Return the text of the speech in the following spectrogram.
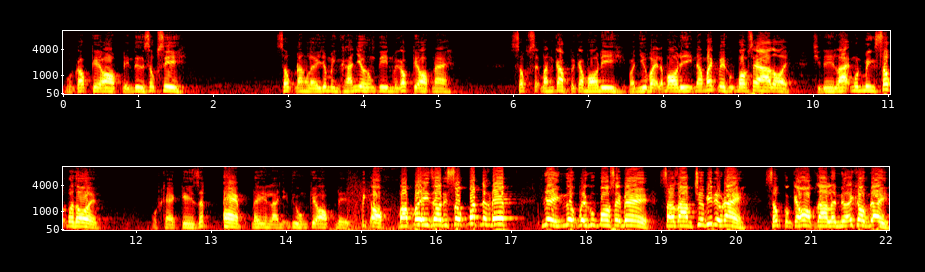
Một góc kê ọp đến từ Sốc Si Sốc đang lấy cho mình khá nhiều thông tin với góc kê ọp này. Sốc sẽ bắn cặp với cả body Và như vậy là body đang bách về khu bom xe A rồi. Chỉ để lại một mình sốc mà thôi. Một khe kê rất hẹp, Đây là những tình huống kê ọp để pick off. Và bây giờ thì sốc bắt được đẹp Nhảy ngược về khúc bom xe B. Sa Giam chưa biết điều này. Sốc có kéo ọp ra lần nữa hay không đây?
